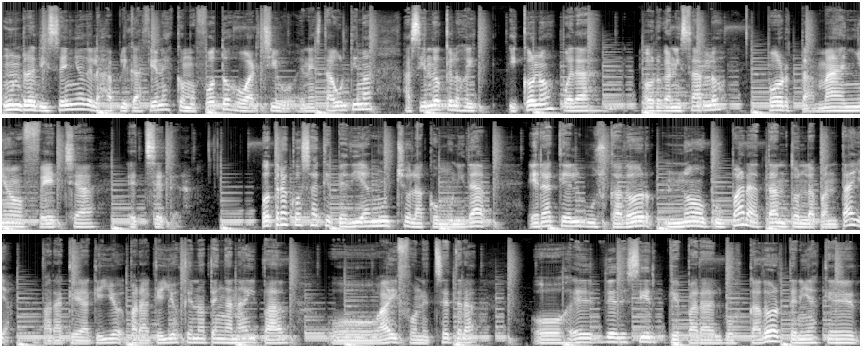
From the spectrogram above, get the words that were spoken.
un rediseño de las aplicaciones como fotos o archivos, en esta última haciendo que los iconos puedas organizarlos por tamaño, fecha, etc. Otra cosa que pedía mucho la comunidad era que el buscador no ocupara tanto en la pantalla, para, que para aquellos que no tengan iPad o iPhone, etc. Os he de decir que para el buscador tenías que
